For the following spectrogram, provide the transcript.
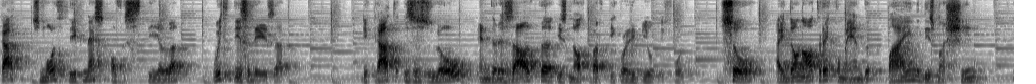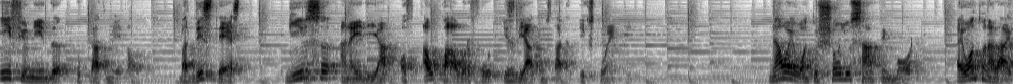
cut small thickness of steel with this laser. The cut is slow and the result is not particularly beautiful. So I do not recommend buying this machine if you need to cut metal. But this test gives an idea of how powerful is the AtomStack X20. Now I want to show you something more. I want to analyze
